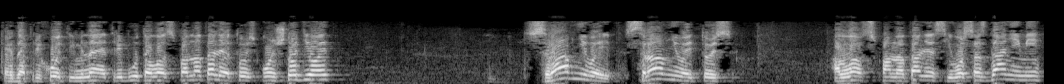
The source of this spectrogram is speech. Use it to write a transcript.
когда приходят имена и атрибуты Аллаха Субхану то есть он что делает? Сравнивает, сравнивает, то есть Аллах Субхану с его созданиями.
